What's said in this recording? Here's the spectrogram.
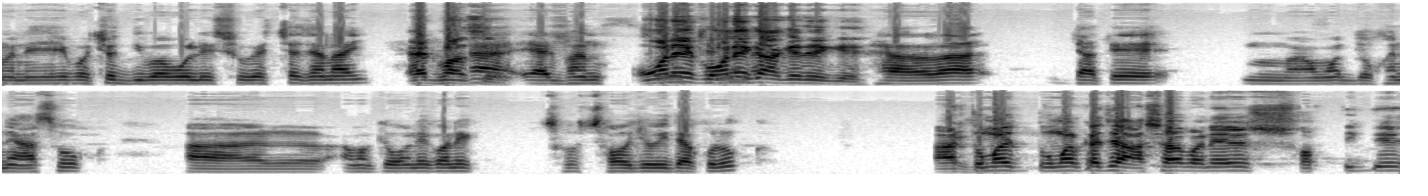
মানে এবছর দীপাবলির শুভেচ্ছা জানাই। অ্যাডভান্সে হ্যাঁ অ্যাডভান্স অনেক অনেক আগে থেকে। হ্যাঁ দাদা যাতে আমার দোকানে আসুক আর আমাকে অনেক অনেক সহযোগিতা করুক। আর তোমার তোমার কাছে আসা মানে সব দিক দিয়ে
